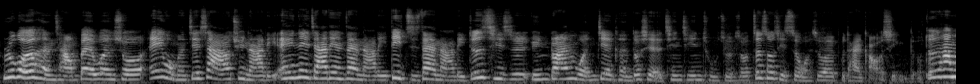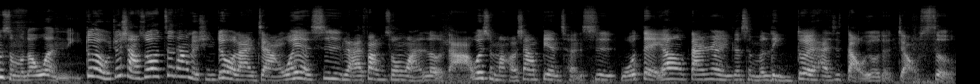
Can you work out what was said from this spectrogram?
如果有很常被问说，哎，我们接下来要去哪里？哎，那家店在哪里？地址在哪里？就是其实云端文件可能都写的清清楚楚的时候，这时候其实我是会不太高兴的。就是他们什么都问你。对，我就想说，这趟旅行对我来讲，我也是来放松玩乐的啊，为什么好像变成是我得要担任一个什么领队还是导游的角色？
